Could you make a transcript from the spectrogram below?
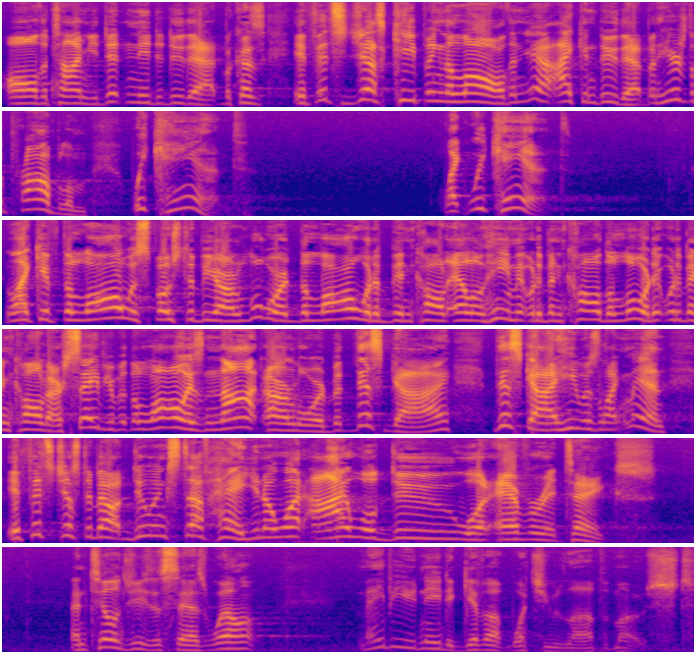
all the time, you didn't need to do that because if it's just keeping the law, then yeah, I can do that. But here's the problem we can't. Like, we can't. Like if the law was supposed to be our Lord, the law would have been called Elohim. It would have been called the Lord. It would have been called our Savior. But the law is not our Lord. But this guy, this guy, he was like, man, if it's just about doing stuff, hey, you know what? I will do whatever it takes. Until Jesus says, well, maybe you need to give up what you love most.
